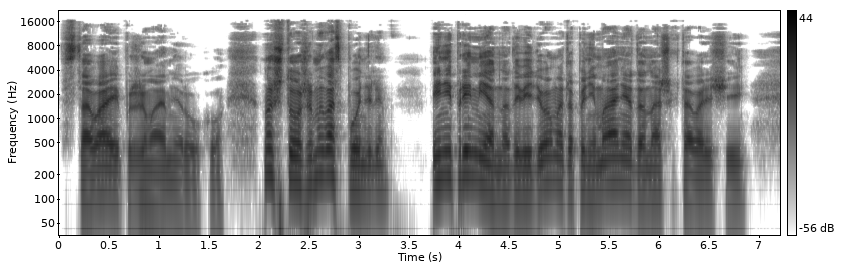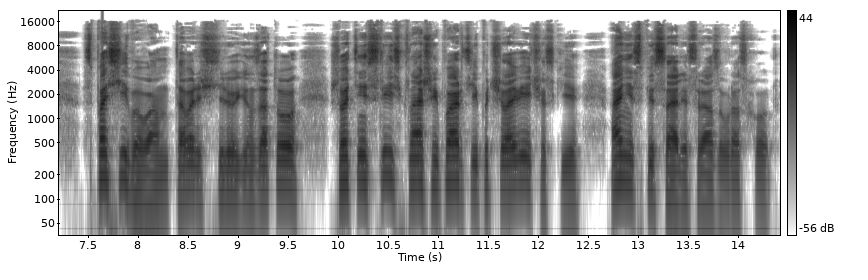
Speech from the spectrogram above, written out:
вставая и пожимая мне руку. — Ну что же, мы вас поняли, и непременно доведем это понимание до наших товарищей. Спасибо вам, товарищ Серегин, за то, что отнеслись к нашей партии по-человечески, а не списали сразу в расход.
